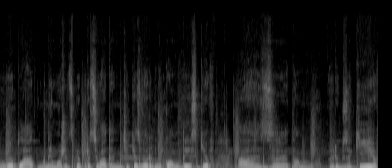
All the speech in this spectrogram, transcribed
виплат. Вони можуть співпрацювати не тільки з виробником дисків, а з там рюкзаків,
